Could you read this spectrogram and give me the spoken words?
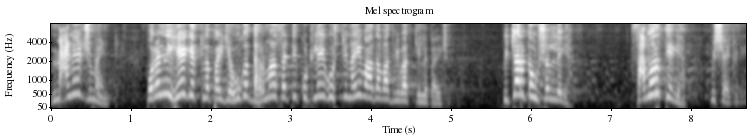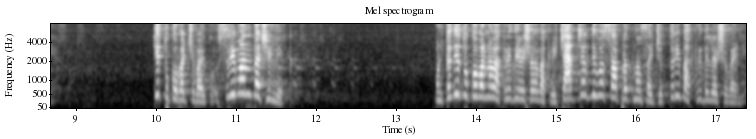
मॅनेजमेंट पोरांनी हे घेतलं पाहिजे. उग धर्मासाठी कुठल्याही गोष्टी नाही वादावाद विवाद केले पाहिजे. विचार कौशल्य घ्या. सामर्थ्य घ्या विषयाकडे. ती तुकोबाची बायको श्रीमंताची लेख. पण कधी तुकोबांना भाकरी दिल्याशिवाय भाकरी चार चार दिवस सापडत नसायचे तरी भाकरी दिल्याशिवाय नाही.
